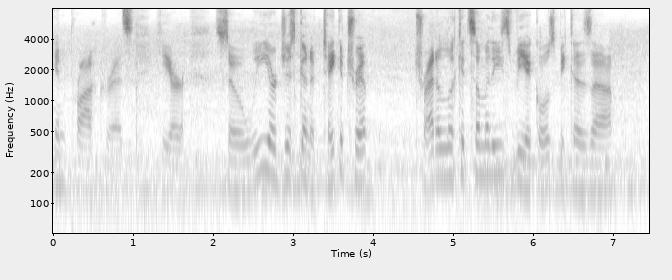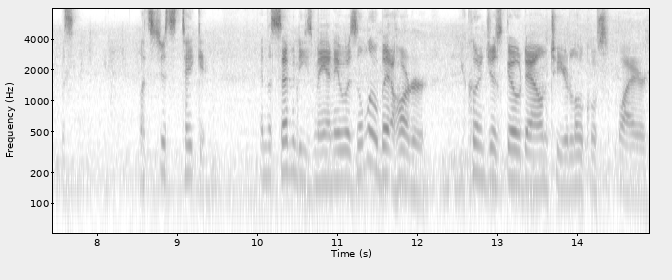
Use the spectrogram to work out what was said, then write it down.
in progress here. So we are just going to take a trip, try to look at some of these vehicles, because uh, let's, let's just take it. In the 70s, man, it was a little bit harder. You couldn't just go down to your local supplier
